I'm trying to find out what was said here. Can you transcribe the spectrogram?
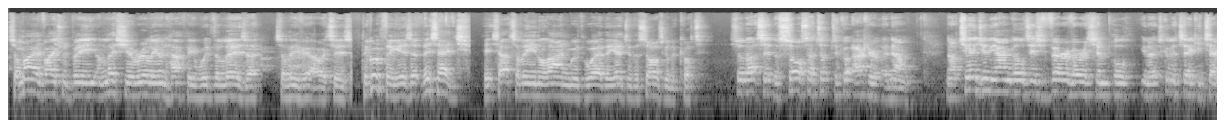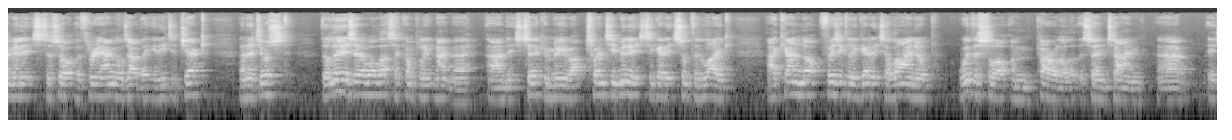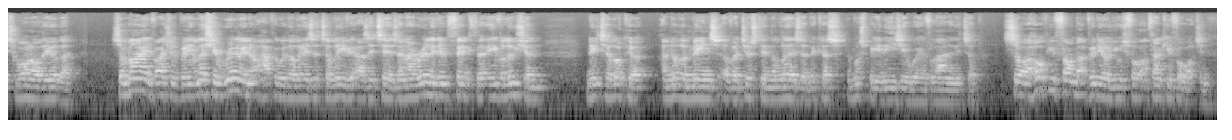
So my advice would be, unless you're really unhappy with the laser, to leave it how it is. The good thing is that this edge, it's actually in line with where the edge of the saw is going to cut. So that's it, the saw set up to cut accurately now. Now changing the angles is very very simple, you know it's going to take you 10 minutes to sort the three angles out that you need to check and adjust. The laser, well that's a complete nightmare and it's taken me about 20 minutes to get it something like I cannot physically get it to line up with the slot and parallel at the same time. Uh, it's one or the other. So my advice would be, unless you're really not happy with the laser, to leave it as it is. And I really do think that Evolution need to look at another means of adjusting the laser because there must be an easier way of lining it up. So I hope you found that video useful and thank you for watching.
